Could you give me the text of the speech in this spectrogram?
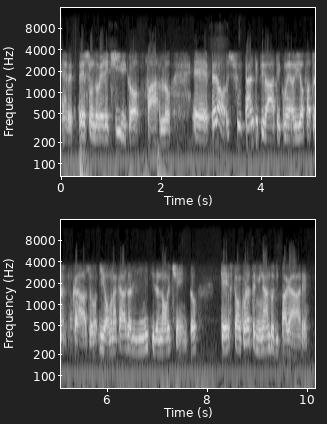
eh, penso un dovere civico farlo. Eh, però su tanti privati, come io ho fatto nel caso, io ho una casa degli inizi del Novecento che sto ancora terminando di pagare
